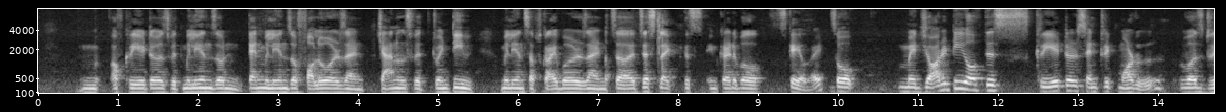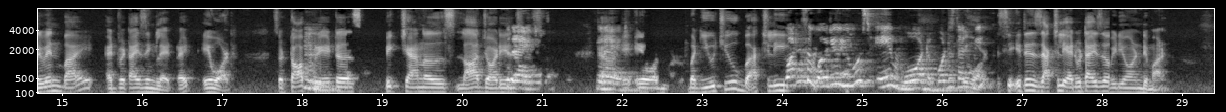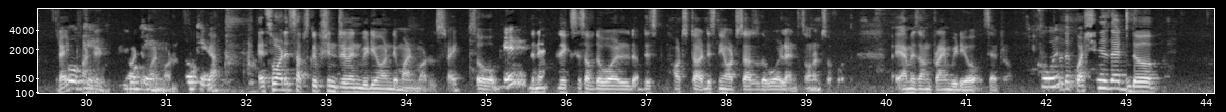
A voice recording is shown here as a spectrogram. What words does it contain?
of creators with millions and 10 millions of followers and channels with 20 million subscribers and it's, uh, just like this incredible scale right so majority of this creator centric model was driven by advertising led right AVOD so top mm. creators big channels large audiences right. Right. Uh, AVOD model. But YouTube actually. What is the word you used? A-word. What does that A-word. mean? See, it is actually advertiser video on demand right? Okay. Funded video on demand models. Okay. Yeah. SVOD is subscription driven video on demand models, right? So okay. the Netflixes of the world, this Hotstar, Disney Hotstars of the world, and so on and so forth. Amazon Prime Video, etc. Cool. So the question is that the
